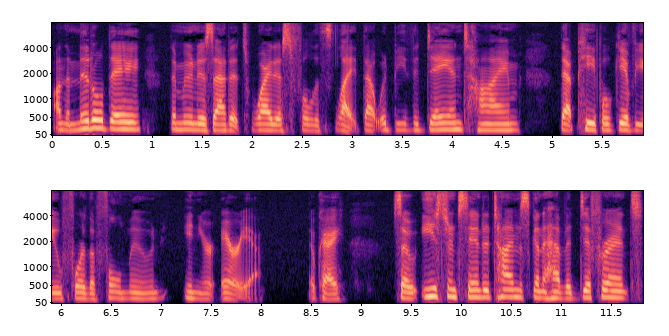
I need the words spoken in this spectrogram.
On the middle day, the moon is at its widest, fullest light. That would be the day and time that people give you for the full moon in your area. Okay. So Eastern Standard Time is going to have a different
